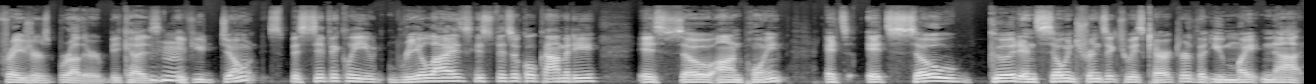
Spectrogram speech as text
Frasier's brother, because if you don't specifically realize his physical comedy is so on point, it's it's so good and so intrinsic to his character that you might not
